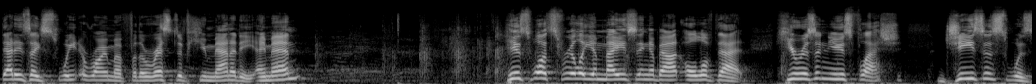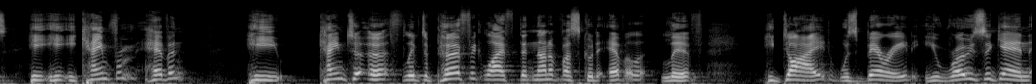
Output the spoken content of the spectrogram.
that is a sweet aroma for the rest of humanity. Amen? Here's what's really amazing about all of that. Here is a news flash. Jesus was, he, he, he came from heaven, he came to earth, lived a perfect life that none of us could ever live. He died, was buried, he rose again,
